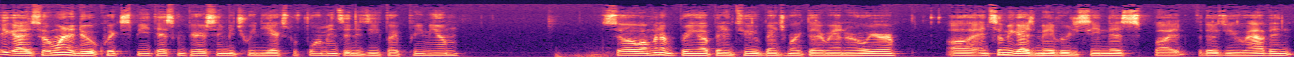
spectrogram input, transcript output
Hey guys, so I want to do a quick speed test comparison between the X Performance and the Z5 Premium. So I'm going to bring up an Antutu benchmark that I ran earlier. Uh, and some of you guys may have already seen this, but for those of you who haven't,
